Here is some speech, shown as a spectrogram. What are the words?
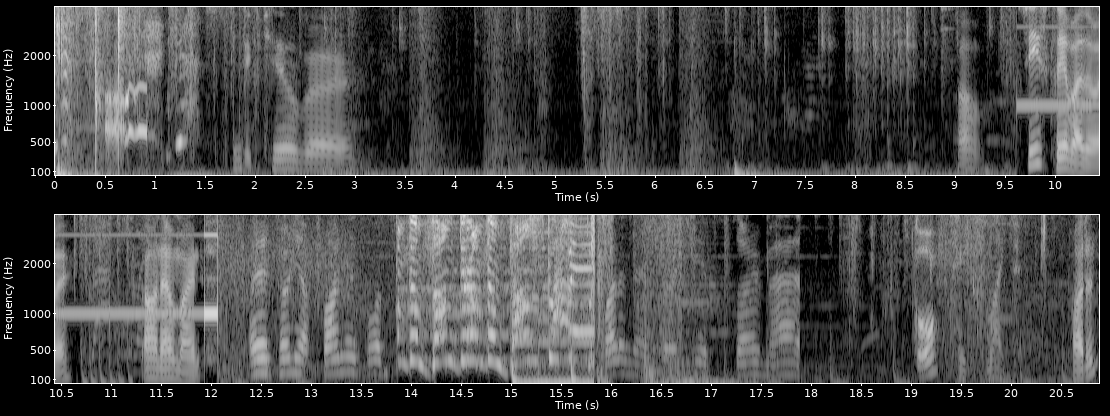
Yes. Oh, Yes. need to kill, bro. Oh. C is clear, by the way. Oh, never mind. Hey Tony, I finally bought. Dum dum dum dum dum stupid. Spider-Man, bro. He is so mad. Cool. Take flight. Pardon?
